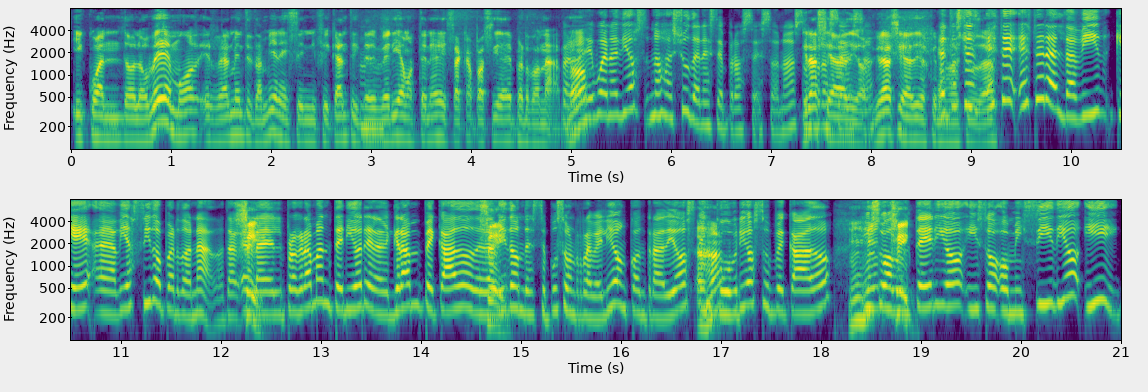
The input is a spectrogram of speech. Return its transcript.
y cuando lo vemos eh, realmente también es significante y deberíamos tener esa capacidad de perdonar, Pero, ¿no? bueno, Dios nos ayuda en ese proceso, ¿no? Es Gracias a. Dios, gracias a Dios que nos Entonces, ayuda. este, este era el David que eh, había sido perdonado. Sí. El, el programa anterior era el gran pecado de Sí. David, donde se puso en rebelión contra Dios, Ajá. encubrió su pecado, hizo sí. adulterio, hizo homicidio y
